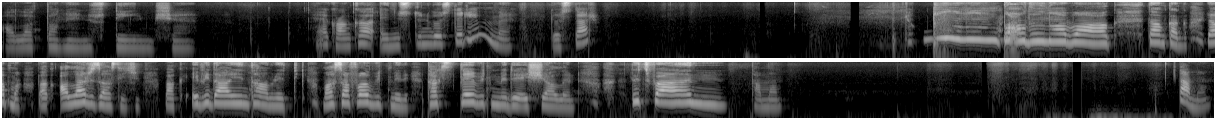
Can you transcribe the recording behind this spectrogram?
Allah'tan en üst değilmiş he. He kanka en üstünü göstereyim mi? Göster. Bunun tadına bak. Tamam kanka yapma. Bak Allah rızası için. Bak evi daha yeni tamir ettik. Masraflar bitmedi. Taksitler bitmedi eşyaların. Lütfen. Tamam. Tamam.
